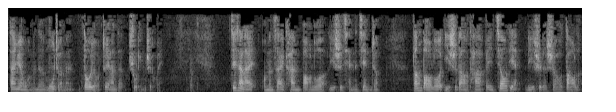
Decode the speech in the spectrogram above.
但愿我们的牧者们都有这样的属灵智慧。接下来，我们再看保罗离世前的见证。当保罗意识到他被交电离世的时候到了，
